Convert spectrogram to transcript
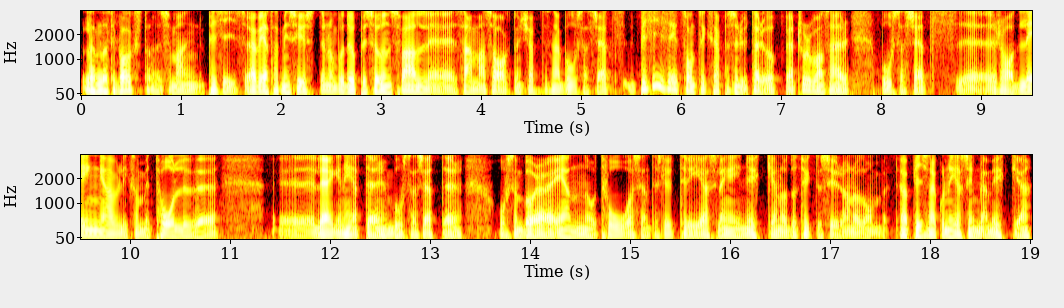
Lämna tillbaks dem. Så man, precis, och jag vet att min syster nog bodde uppe i Sundsvall, eh, samma sak. De köpte sån här bostadsrätts, precis ett sånt exempel som du tar upp. Jag tror det var en sån här bostadsrättsradlänga liksom med 12 eh, eh, lägenheter, bostadsrätter. Och sen börjar en och två och sen till slut tre, slänga in nyckeln och då tyckte syrran och de, ja, priserna går ner så himla mycket.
